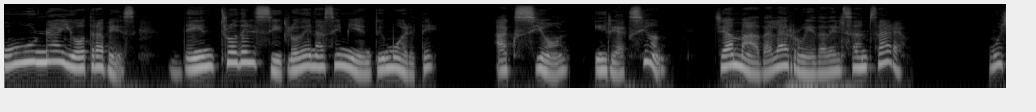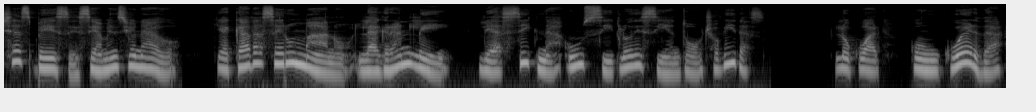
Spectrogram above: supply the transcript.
una y otra vez, dentro del ciclo de nacimiento y muerte, acción y reacción, llamada la rueda del samsara. Muchas veces se ha mencionado que a cada ser humano la gran ley le asigna un ciclo de 108 vidas, lo cual concuerda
